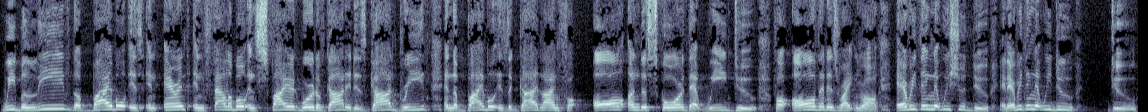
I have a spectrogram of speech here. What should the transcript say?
we believe the Bible is inerrant, infallible, inspired word of God. It is God breathed, and the Bible is the guideline for all underscore that we do for all that is right and wrong. Everything that we should do and everything that we do do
